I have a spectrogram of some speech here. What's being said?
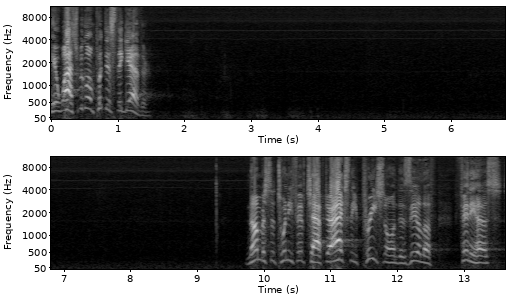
Here, watch, we're going to put this together. Numbers, the 25th chapter. I actually preached on the zeal of Phinehas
